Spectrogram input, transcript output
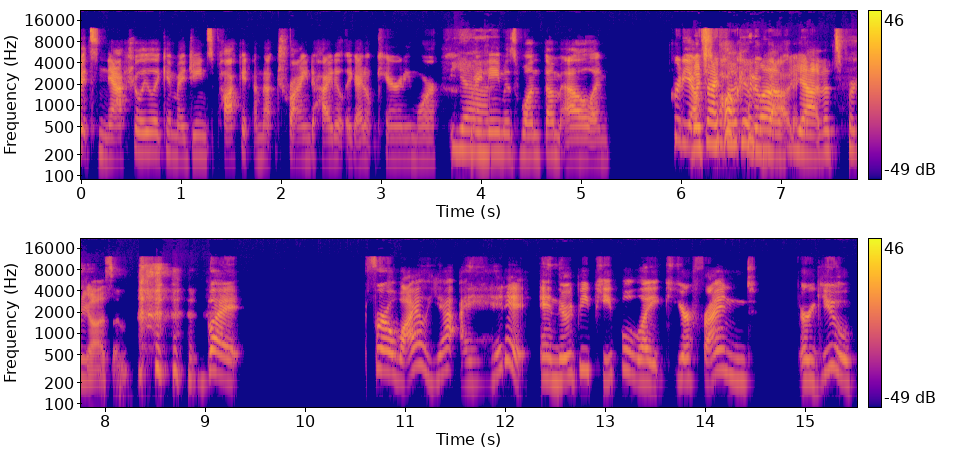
fits naturally like in my jeans pocket. I'm not trying to hide it, like I don't care anymore. yeah My name is One Thumb El. I'm pretty which i fucking love it. yeah that's pretty awesome But for a while, yeah, I hid it. And there'd be people like your friend or you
